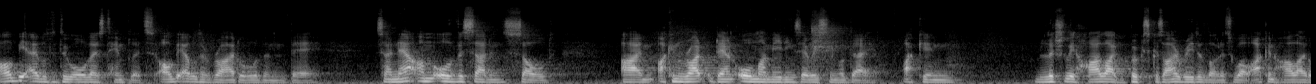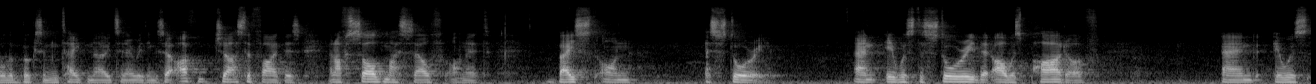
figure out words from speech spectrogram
I'll be able to do all those templates. I'll be able to write all of them there. So now I'm all of a sudden sold. I'm, I can write down all my meetings every single day. I can literally highlight books because I read a lot as well. I can highlight all the books and take notes and everything. So I've justified this and I've sold myself on it based on a story. And it was the story that I was part of. And it was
